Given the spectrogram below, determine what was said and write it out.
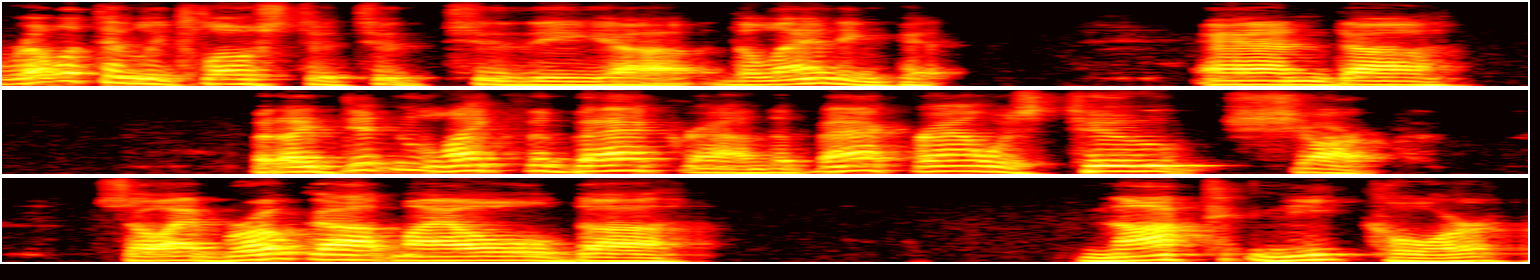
relatively close to to, to the uh, the landing pit, and uh, but I didn't like the background. The background was too sharp, so I broke out my old uh, Noct Nikkor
